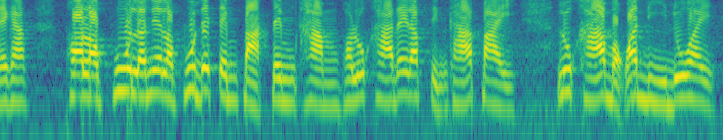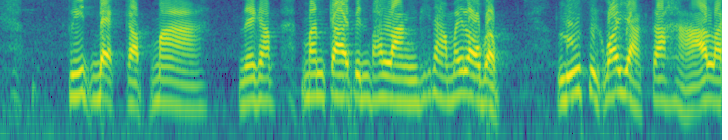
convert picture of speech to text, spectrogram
นะครับพอเราพูดแล้วเนี่ยเราพูดได้เต็มปากเต็มคำพอลูกค้าได้รับสินค้าไป ลูกค้าบอกว่าดีด้วยฟีดแบ็กกลับมานะครับมันกลายเป็นพลังที่ทำให้เราแบบ รู้สึกว่าอยากจะหาอะไร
